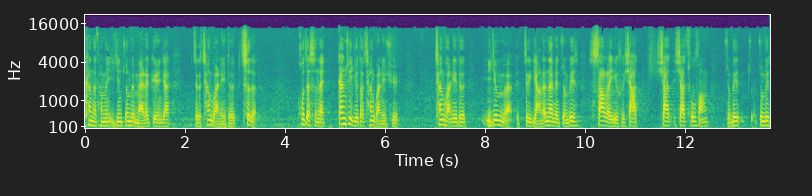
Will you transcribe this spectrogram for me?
看到他们已经准备买了给人家这个餐馆里头吃的，或者是呢，干脆就到餐馆里去，餐馆里头。已经买这个养在那边准备杀了以后下下下厨房准备准备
